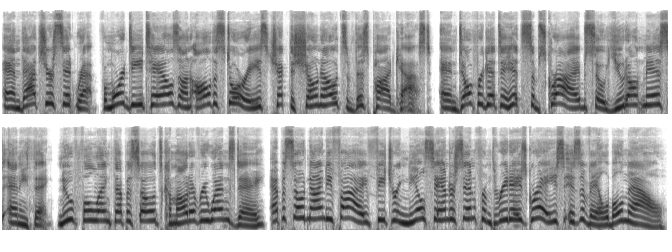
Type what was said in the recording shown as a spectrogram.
And that's your sit rep. For more details on all the stories, check the show notes of this podcast. And don't forget to hit subscribe so you don't miss anything. New full length episodes come out every Wednesday. Episode 95, featuring Neil Sanderson from Three Days Grace, is available now.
